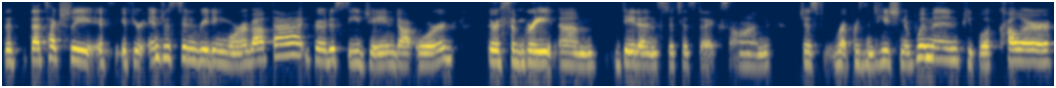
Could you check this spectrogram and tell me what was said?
that, that's actually, if, if you're interested in reading more about that, go to seejane.org. There's some great um, data and statistics on just representation of women, people of color,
